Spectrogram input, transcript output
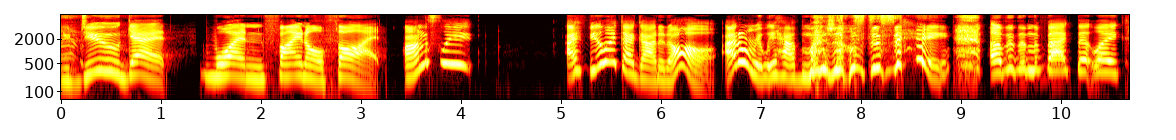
you do get one final thought. Honestly, I feel like I got it all. I don't really have much else to say other than the fact that like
